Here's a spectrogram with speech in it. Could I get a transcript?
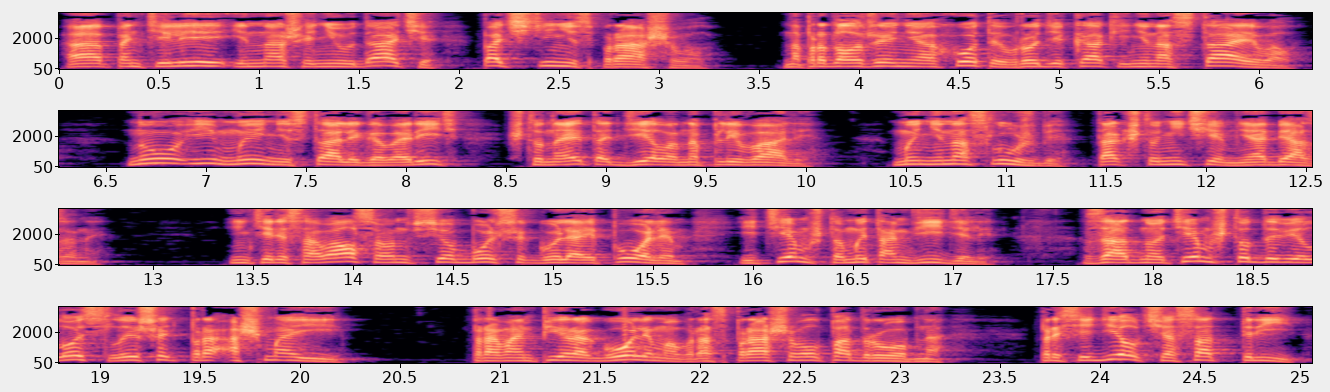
А Пантелей и нашей неудачи почти не спрашивал. На продолжение охоты вроде как и не настаивал. Ну и мы не стали говорить, что на это дело наплевали. Мы не на службе, так что ничем не обязаны. Интересовался он все больше гуляй-полем и тем, что мы там видели. Заодно тем, что довелось слышать про Ашмаи. Про вампира Големов расспрашивал подробно. Просидел часа три,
